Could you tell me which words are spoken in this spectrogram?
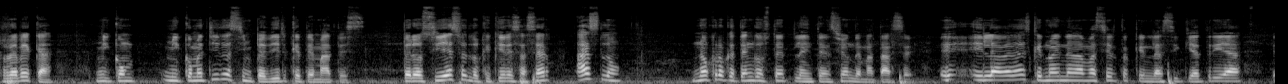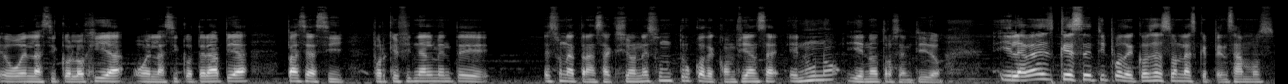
Rebeca, mi, mi cometido es impedir que te mates, pero si eso es lo que quieres hacer, hazlo. No creo que tenga usted la intención de matarse. Y la verdad es que no hay nada más cierto que en la psiquiatría eh, o en la psicología o en la psicoterapia pase así porque finalmente es una transacción, es un truco de confianza en uno y en otro sentido. Y la verdad es que ese tipo de cosas son las que pensamos,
